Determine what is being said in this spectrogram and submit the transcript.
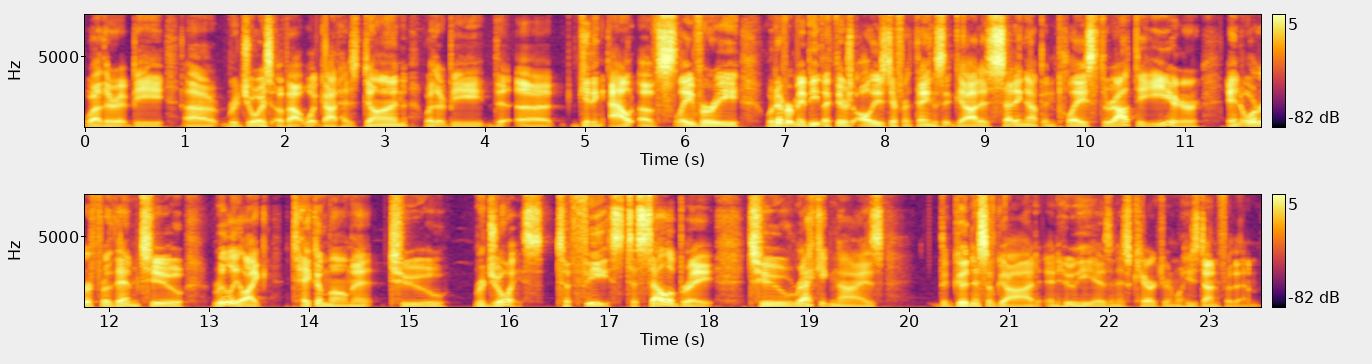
whether it be uh, rejoice about what God has done, whether it be the, uh, getting out of slavery, whatever it may be. Like there's all these different things that God is setting up in place throughout the year in order for them to really like take a moment to rejoice, to feast, to celebrate, to recognize the goodness of God and who He is and His character and what He's done for them.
